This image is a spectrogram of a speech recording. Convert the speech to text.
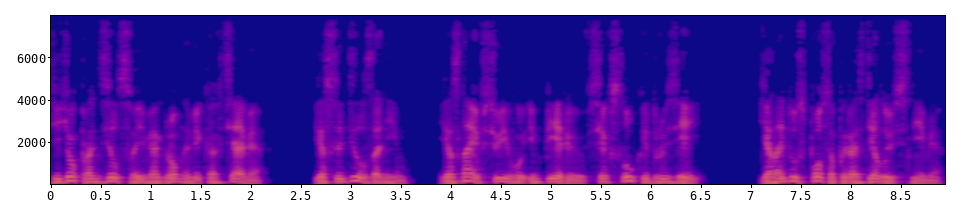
Ее пронзил своими огромными когтями. Я следил за ним. Я знаю всю его империю, всех слуг и друзей. Я найду способ и разделаюсь с ними.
